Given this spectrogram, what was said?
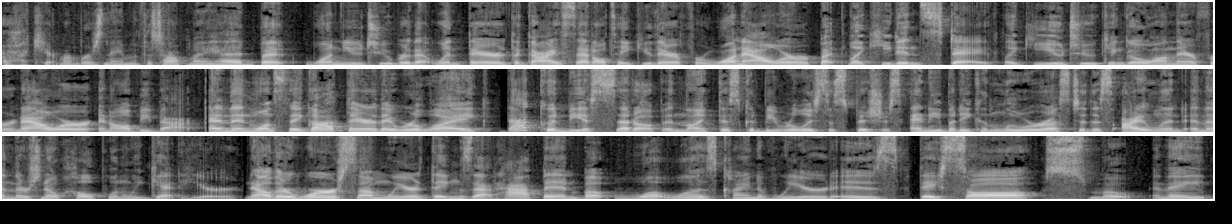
oh, I can't remember his name at the top of my head, but one YouTuber that went there, the guy said, I'll take you there for one hour, but like he didn't stay. Like you two can go on there for an hour and I'll be back. And then once they got there, they were like, that could be a setup and like this could be really suspicious. Anybody can lure us to this island and then there's no help when we get here. Now, there were some weird things that happened, but what was kind of weird is they saw smoke and they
